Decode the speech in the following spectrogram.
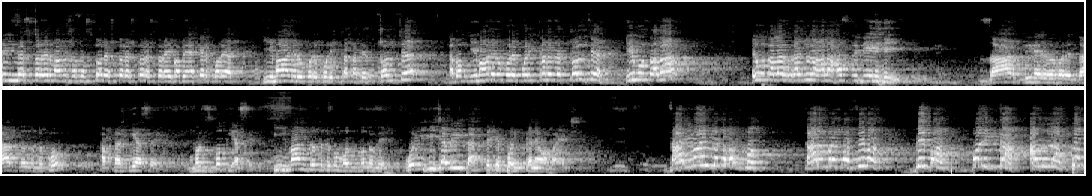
নিম্ন স্তরের মানুষ আছে, স্তরে স্তরে স্তরে স্তরে, এইভাবে একের পরে এক ইমানের উপরে পরীক্ষা তাদের চলছে এবং ইমানের উপরে পরীক্ষা তাদের চলছে। ইবুতালা, ইবুতালার রাজুল আলা হাসতে দিনহি। যার দিনের ব্যাপারে যার যতটুকু, আপনার কি আছে? মজবুতি আছে। ইমান যতটুকু মজবুত আছে ওই হিসাবেই তার থেকে পরীক্ষা নেওয়া হয়েছে। যার ইমান যত মজবুত তার উপরে মুসিবত বিপদ পরীক্ষা আল্লাহ তত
